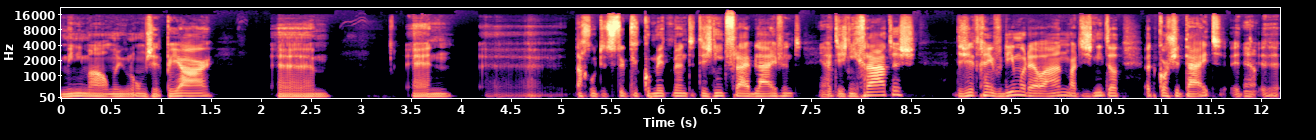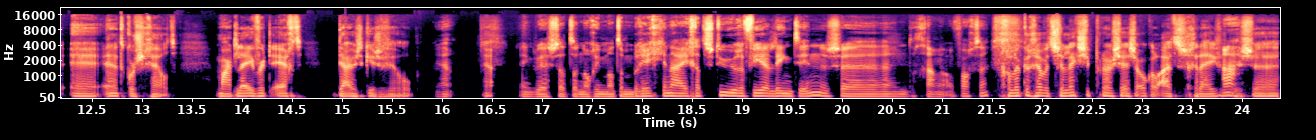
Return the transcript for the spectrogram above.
minimaal een miljoen omzet per jaar. Ehm, en nou goed, het stukje commitment, het is niet vrijblijvend, Ja. het is niet gratis. Er zit geen verdienmodel aan, maar het is niet dat het kost je tijd het, Ja. en het kost je geld. Maar het levert echt duizend keer zoveel op. Ik denk best dat er nog iemand een berichtje naar je gaat sturen via LinkedIn. Dus eh, dat gaan we afwachten. Gelukkig hebben we het selectieproces ook al uitgeschreven. Ah. Dus eh,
